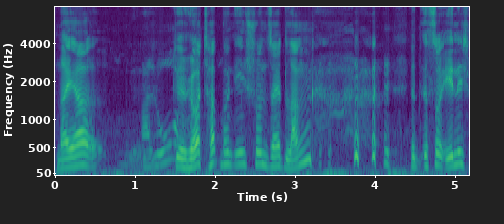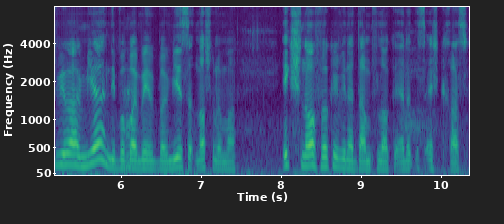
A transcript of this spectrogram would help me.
Naja, Hallo? gehört hat man ihn schon seit langem. das ist so ähnlich wie bei mir. Nee, wobei bei, mir ist das noch schlimmer. Ich schnauf wirklich wie eine Dampflok. Ja, das ist echt krass.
